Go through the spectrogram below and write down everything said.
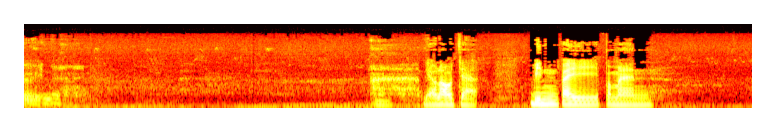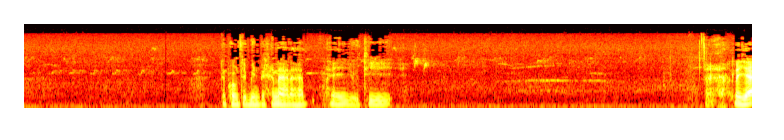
เลยนะอ่า เดี๋ยวเราจะบินไปประมาณ เดี๋ยวผมจะบินไปข้างหน้านะครับ ให้อยู่ที่ ระยะ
